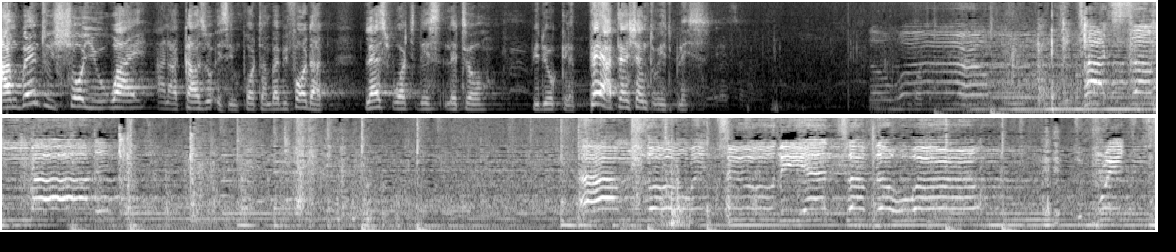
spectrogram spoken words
I'm going to show you why anakazo is important. But before that, let's watch this little video clip. Pay attention to it, please. to touch somebody. I'm going to the ends of the world to preach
